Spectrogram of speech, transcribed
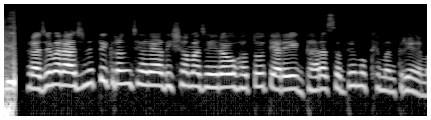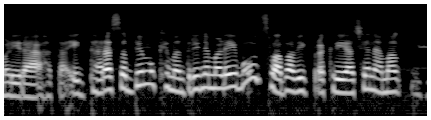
નહીં. રાજ્યમાં રાજનીતિક રંગ જ્યારે આ દિશામાં જઈ રહ્યો હતો, ત્યારે એક ધારાસભ્ય મુખ્યમંત્રીને મળી રહ્યા હતા. એક ધારાસભ્ય મુખ્યમંત્રીને મળે એ બહુ જ સ્વાભાવિક પ્રક્રિયા છે અને આમાં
